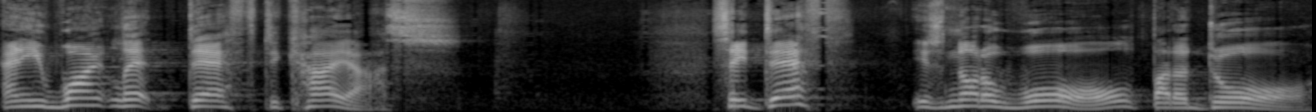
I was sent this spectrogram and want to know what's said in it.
and He won't let death decay us. See, death is not a wall, but a door.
